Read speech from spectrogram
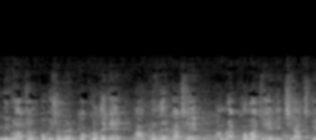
নির্বাচন কমিশনের পক্ষ থেকে আপনাদের কাছে আমরা ক্ষমা চেয়ে নিচ্ছি আজকে।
